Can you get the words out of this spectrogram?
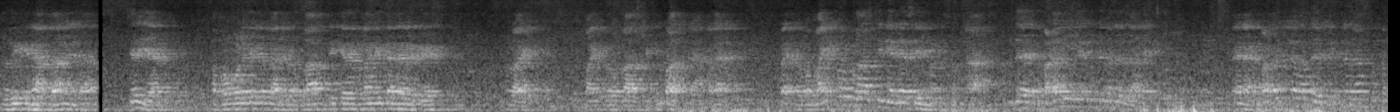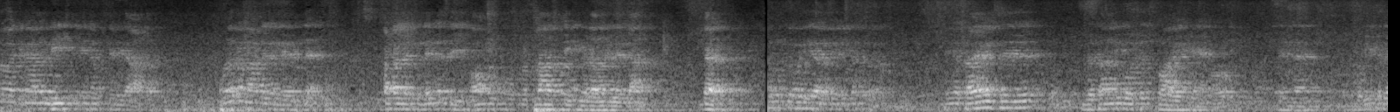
ஒதுக்கினா தான் இல்லை சரியா அப்போ உங்களுக்கு என்ன பிளாஸ்டிக் இதெல்லாம் தானே இருக்கு ரைட் மைக்ரோ பிளாஸ்டிக் பார்த்துட்டாங்களே ரைட் அப்போ மைக்ரோ பிளாஸ்டிக் என்ன செய்யணும்னு சொன்னால் இந்த கடலில் இருந்து வருது தானே ஏன்னா கடலில் வந்து என்னதான் சுத்தரவாக்கினாலும் நீச்சல் கிளீனப் செய்யாத உலக நாடுகளிலிருந்து கடலுக்குள்ள என்ன செய்யும் பிளாஸ்டிக் விடாமல் எல்லாம் நீங்கள் தயவு செய்து இந்த தண்ணி போட்டு பாய்க்கணும் என்ன குடிக்கிற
